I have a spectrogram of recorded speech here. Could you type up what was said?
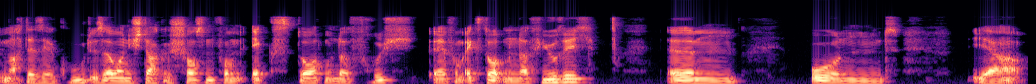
macht er sehr gut, ist aber nicht stark geschossen vom Ex-Dortmunder Früch, äh, vom Ex-Dortmunder Fürich. Ähm, und ja,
